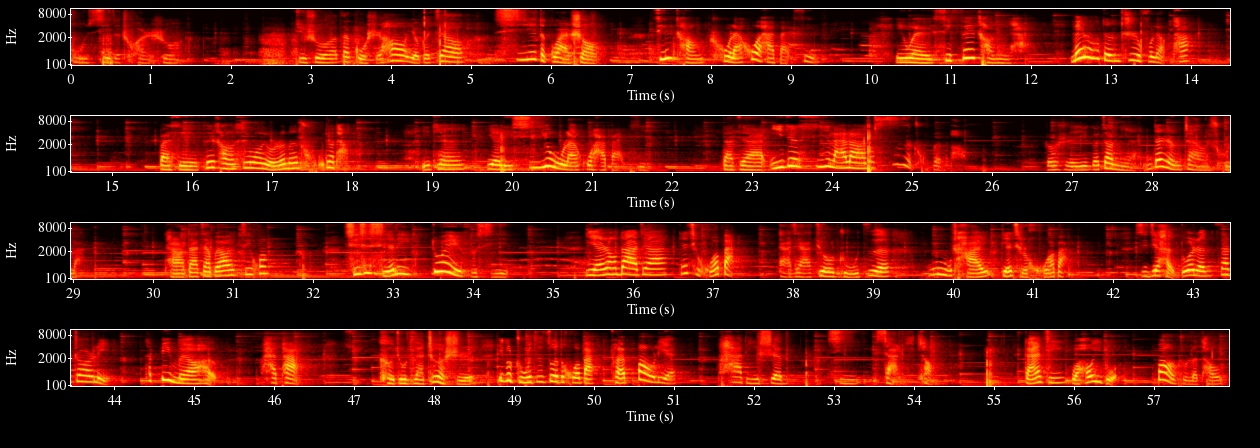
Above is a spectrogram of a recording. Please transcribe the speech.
除夕的传说。据说在古时候有个叫蟋的怪兽，经常出来祸害百姓。因为蟋非常厉害，没人能制服了他。百姓非常希望有人能除掉他。一天夜里，西又来祸害百姓。大家一见西来了，就四处奔跑。这时，一个叫年的人站了出来，他让大家不要惊慌，齐心协力对付蟋。年让大家点起火把，大家就用竹子、木柴点起了火把。蟋见很多人在这里，他并没有很害怕。可就在这时，一个竹子做的火把突然爆裂，啪的一声，蟋吓了一跳。赶紧往后一躲，抱住了头。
